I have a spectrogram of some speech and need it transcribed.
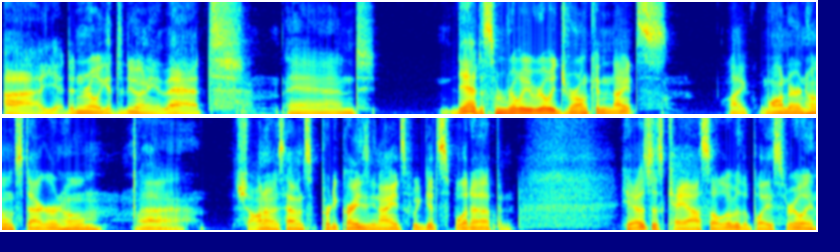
uh yeah, didn't really get to do any of that. And yeah, just some really, really drunken nights. Like wandering home, staggering home. Uh Shauna was having some pretty crazy nights. We'd get split up and yeah, it was just chaos all over the place, really.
